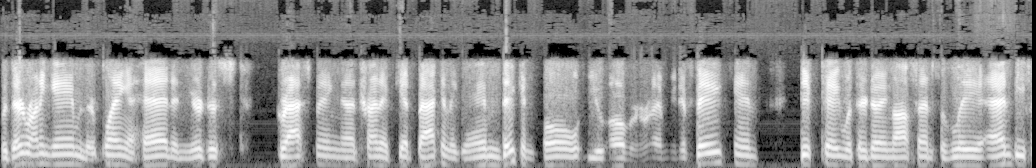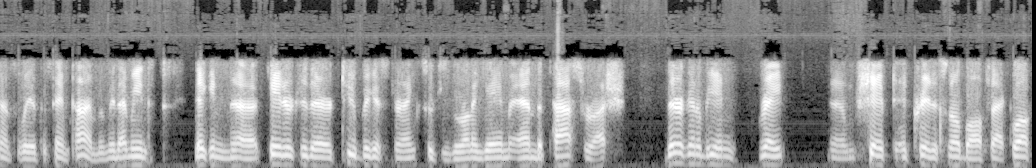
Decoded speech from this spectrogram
with their running game and they're playing ahead and you're just grasping, uh, trying to get back in the game, they can bowl you over. I mean, if they can dictate what they're doing offensively and defensively at the same time, I mean, that means they can uh, cater to their two biggest strengths, which is the running game and the pass rush. They're going to be in great um, shape to create a snowball effect. Well,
